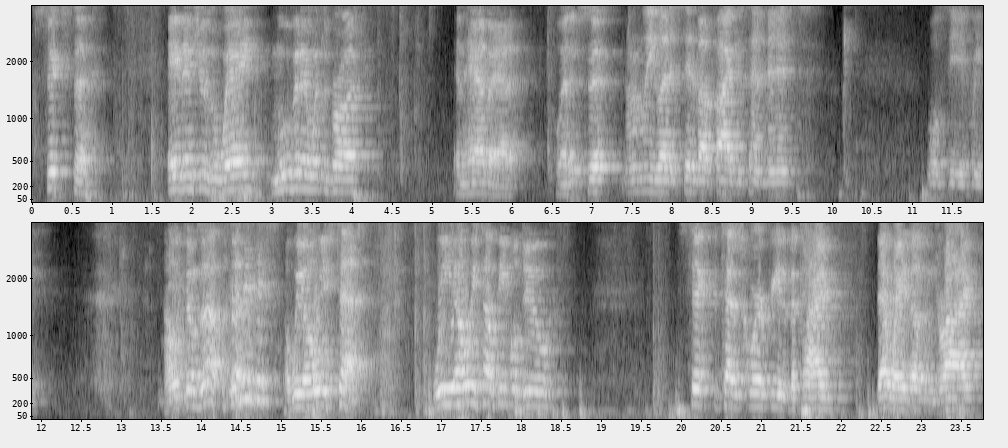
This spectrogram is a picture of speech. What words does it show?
six to eight inches away, move it in with the brush, and have at it. Let it sit. Normally let it sit about five to ten minutes. We'll see if we. How it comes up. we always test. We always tell people do six to ten square feet at a time. That way it doesn't dry.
